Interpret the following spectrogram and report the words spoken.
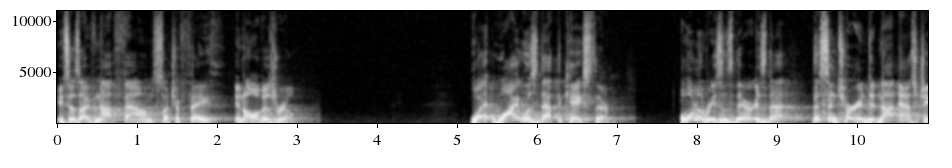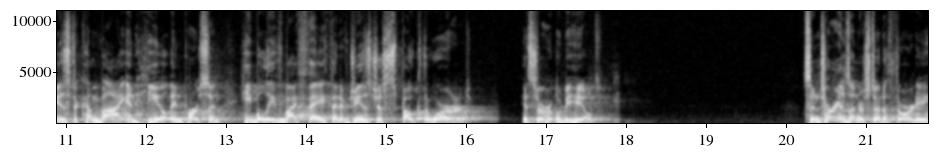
He says, I've not found such a faith in all of Israel. What, why was that the case there? Well, one of the reasons there is that this centurion did not ask Jesus to come by and heal in person. He believed by faith that if Jesus just spoke the word, his servant would be healed. Centurions understood authority,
